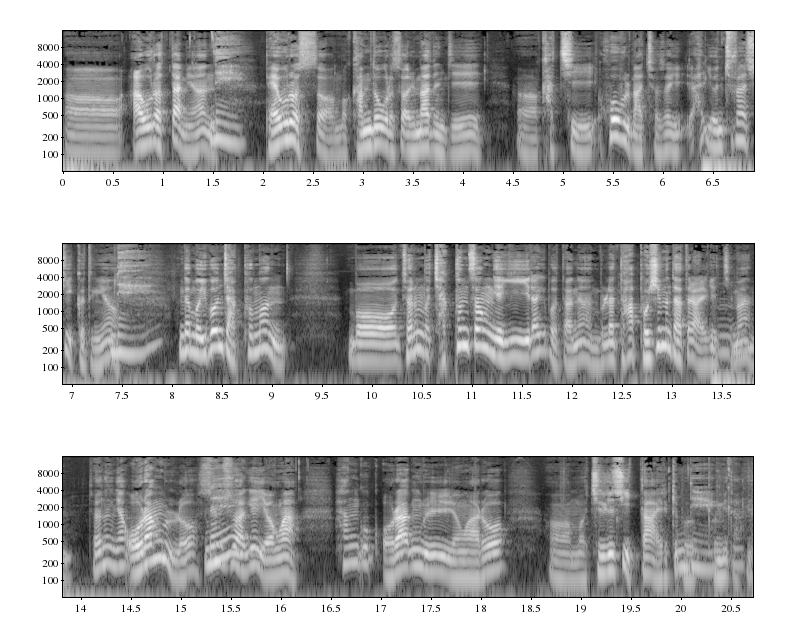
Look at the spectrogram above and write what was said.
어, 아울었다면 네. 배우로서 뭐 감독으로서 얼마든지 어, 같이 호흡을 맞춰서 연출할 수 있거든요. 네. 근데 뭐 이번 작품은 뭐 저는 뭐 작품성 얘기라기보다는 물론 다 보시면 다들 알겠지만 음. 저는 그냥 오락물로 네. 순수하게 네. 영화 한국 오락물 영화로 어, 뭐, 즐길 수 있다, 이렇게 네. 봅니다. 네.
